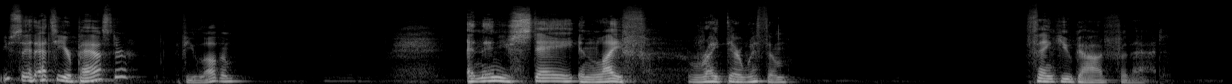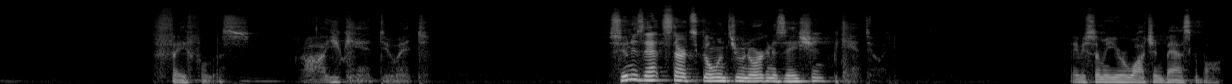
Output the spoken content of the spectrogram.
You say that to your pastor if you love him. And then you stay in life right there with them. Thank you, God, for that. Faithfulness. Oh, you can't do it. As soon as that starts going through an organization, we can't do it. Maybe some of you are watching basketball.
